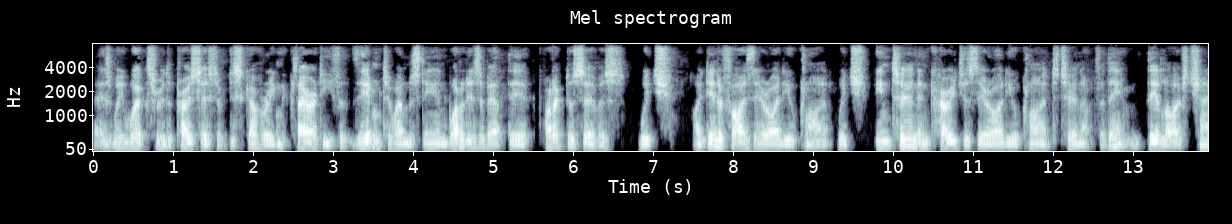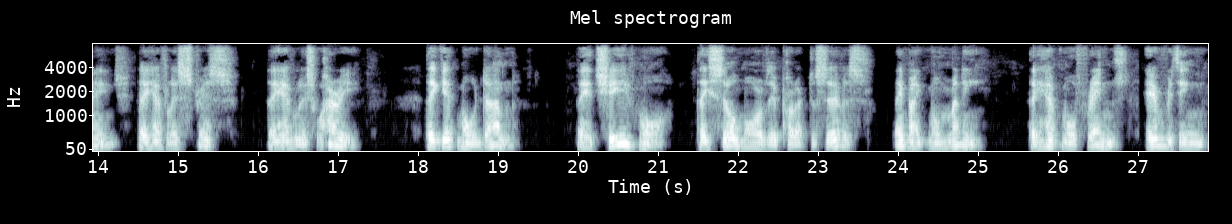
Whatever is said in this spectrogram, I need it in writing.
as we work through the process of discovering the clarity for them to understand what it is about their product or service, which identifies their ideal client, which in turn encourages their ideal client to turn up for them, their lives change. They have less stress. They have less worry. They get more done. They achieve more. They sell more of their product or service. They make more money. They have more friends. Everything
